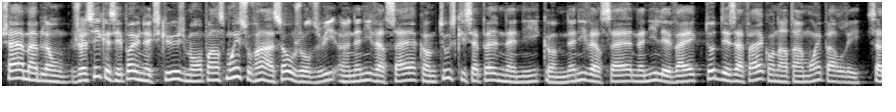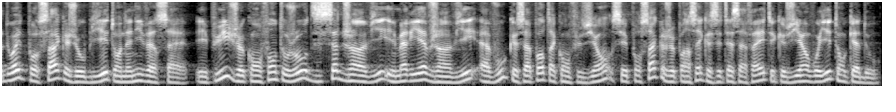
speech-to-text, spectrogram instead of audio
Chère ma blonde, je sais que c'est pas une excuse, mais on pense moins souvent à ça aujourd'hui, un anniversaire, comme tout ce qui s'appelle Nani, comme Naniversaire, Nani l'évêque, toutes des affaires qu'on entend moins parler. Ça doit être pour ça que j'ai oublié ton anniversaire. Et puis, je confonds toujours 17 janvier et Marie-Ève janvier, avoue que ça porte à confusion, c'est pour ça que je pensais que c'était sa fête et que j'y ai envoyé ton cadeau.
